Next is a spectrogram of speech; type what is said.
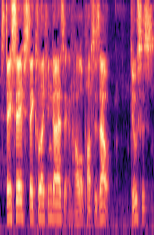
Stay safe, stay collecting, guys, and Hollow Pops is out. Deuces.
